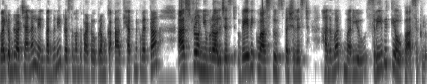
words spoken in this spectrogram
వెల్కమ్ టు అవర్ ఛానల్ నేను పద్మిని. ప్రస్తుతంతో పాటు ప్రముఖ ఆధ్యాత్మికవేత్త astro numerologist Vedic vastu specialist హనుమత్ మరియు శ్రీ విద్య ఉపాసకులు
